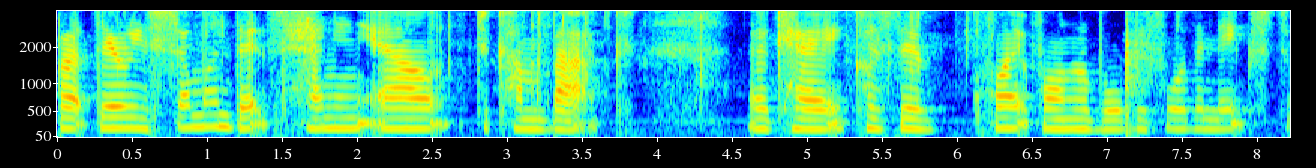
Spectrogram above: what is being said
but there is someone that's hanging out to come back okay because they're quite vulnerable before the next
